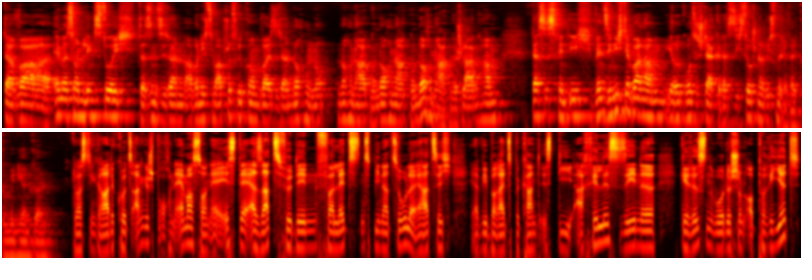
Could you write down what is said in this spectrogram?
da war Emerson links durch, da sind sie dann aber nicht zum Abschluss gekommen, weil sie dann noch, noch einen Haken und noch einen Haken und noch einen Haken geschlagen haben. Das ist, finde ich, wenn sie nicht den Ball haben, ihre große Stärke, dass sie sich so schnell durchs Mittelfeld kombinieren können. Du hast ihn gerade kurz angesprochen, Emerson. Er ist der Ersatz für den verletzten Spinazzola. Er hat sich, ja, wie bereits bekannt ist, die Achillessehne gerissen, wurde schon operiert.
